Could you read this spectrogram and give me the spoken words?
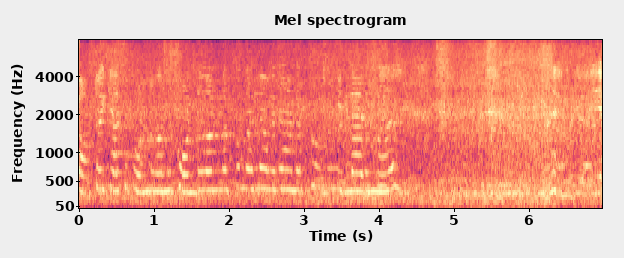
ഓട്ടോയ്ക്കകത്ത് കൊണ്ടുവന്ന് കൊണ്ടുവന്നപ്പം തന്നെ അവന് അനക്കൊന്നും ഇല്ലായിരുന്നു. എനിക്ക് വയ്യ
